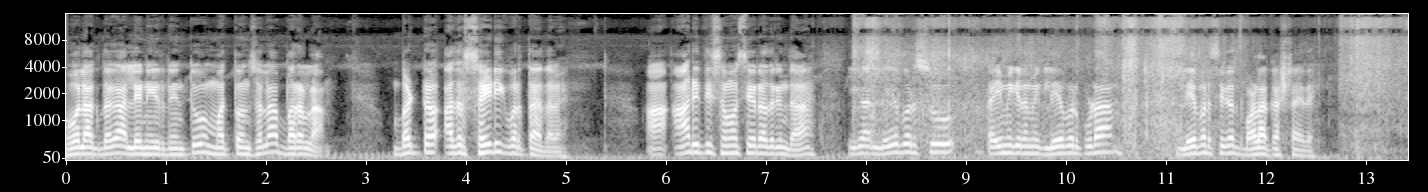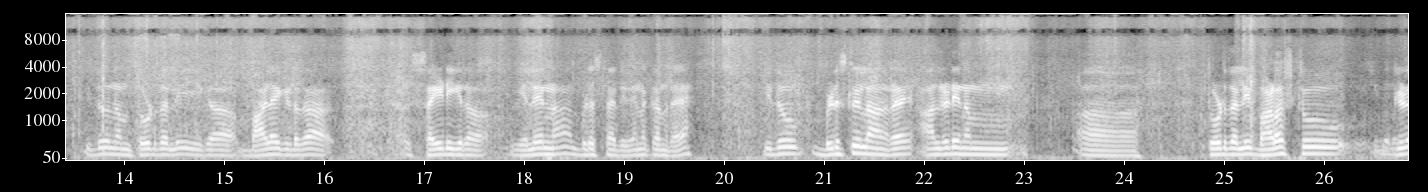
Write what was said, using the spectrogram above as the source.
ಹೋಲ್ ಹಾಕಿದಾಗ ಅಲ್ಲೇ ನೀರು ನಿಂತು ಮತ್ತೊಂದು ಸಲ ಬರಲ್ಲ. ಬಟ್ ಅದ್ರ ಸೈಡಿಗೆ ಬರ್ತಾ ಇದ್ದಾವೆ ಆ ರೀತಿ ಸಮಸ್ಯೆ ಇರೋದ್ರಿಂದ ಈಗ ಲೇಬರ್ಸು ಟೈಮಿಗೆ ನಮಗೆ ಲೇಬರ್ ಕೂಡ ಲೇಬರ್ ಸಿಗೋದು ಭಾಳ ಕಷ್ಟ ಇದೆ. ಇದು ನಮ್ಮ ತೋಟದಲ್ಲಿ ಈಗ ಬಾಳೆ ಗಿಡದ ಸೈಡಿಗಿರೋ ಎಲೆನ ಬಿಡಿಸ್ತಾ ಇದ್ದೀವಿ. ಏನಕ್ಕಂದರೆ, ಇದು ಬಿಡಿಸ್ಲಿಲ್ಲ ಅಂದರೆ ಆಲ್ರೆಡಿ ನಮ್ಮ ತೋಟದಲ್ಲಿ ಬಹಳಷ್ಟು ಗಿಡ,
